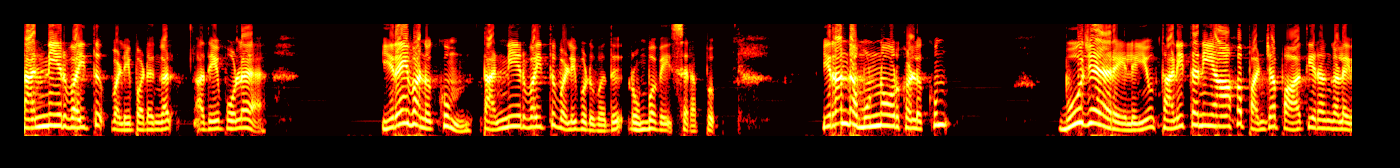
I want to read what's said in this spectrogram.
தண்ணீர் வைத்து வழிபடுங்கள். அதே போல இறைவனுக்கும் தண்ணீர் வைத்து வழிபடுவது ரொம்பவே சிறப்பு. இறந்த முன்னோர்களுக்கும் பூஜை அறையிலையும் தனித்தனியாக பஞ்ச பாத்திரங்களை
